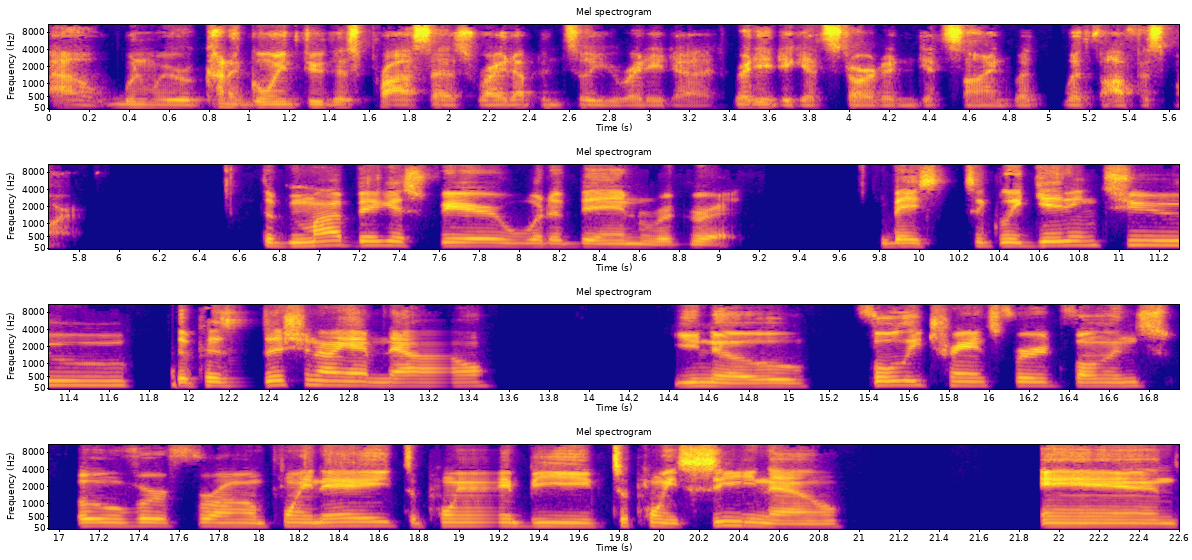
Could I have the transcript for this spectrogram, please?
uh, when we were kind of going through this process, right up until you're ready to ready to get started and get signed with with Office Mart? The, my biggest fear would have been regret. Basically, getting to the position I am now, you know, fully transferred funds over from point A to point B to point C now. And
